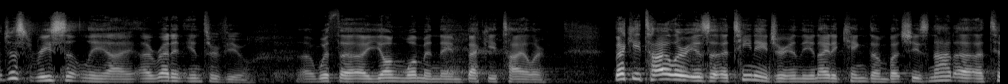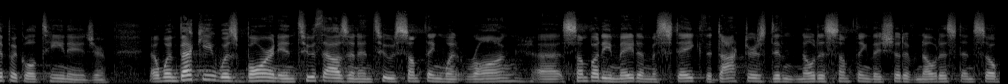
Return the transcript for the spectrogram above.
Well, just recently, I, I read an interview uh, with a, a, young woman named Becky Tyler. Becky Tyler is a, a teenager in the United Kingdom, but she's not a, a typical teenager. And when Becky was born in 2002, something went wrong. Uh, somebody made a mistake. The doctors didn't notice something they should have noticed. And so,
